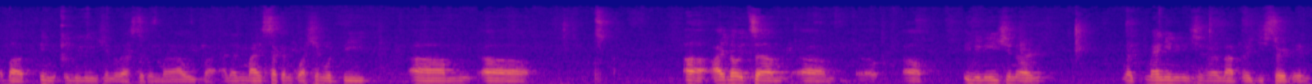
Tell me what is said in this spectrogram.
about in, Indonesian arrested in Marawi, Pak. And then my second question would be, um, uh, uh, I know it's um, um, uh, uh, Indonesian or like many Indonesians are not registered in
